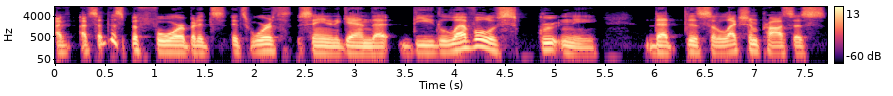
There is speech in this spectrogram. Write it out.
I've I've said this before, but it's it's worth saying it again that the level of scrutiny that the selection process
